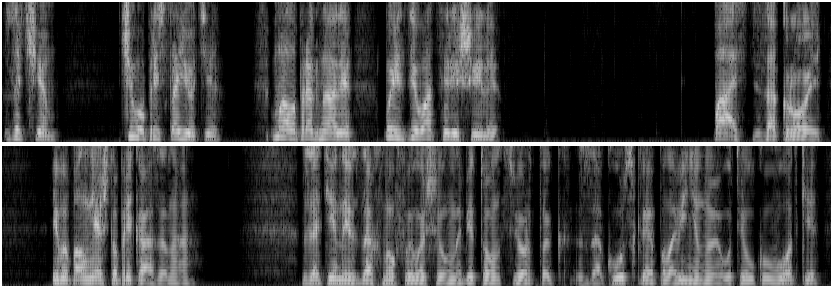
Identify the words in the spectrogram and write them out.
«Зачем? Чего пристаете? Мало прогнали, поиздеваться решили!» «Пасть закрой и выполняй, что приказано!» Затин, вздохнув, выложил на бетон сверток с закуской, половиненную бутылку водки —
